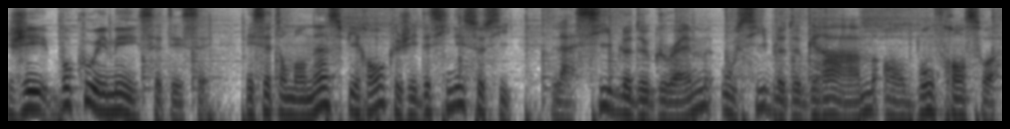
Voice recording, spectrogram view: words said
J'ai beaucoup aimé cet essai, et c'est en m'en inspirant que j'ai dessiné ceci, la cible de Graham ou cible de Graham en bon françois.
